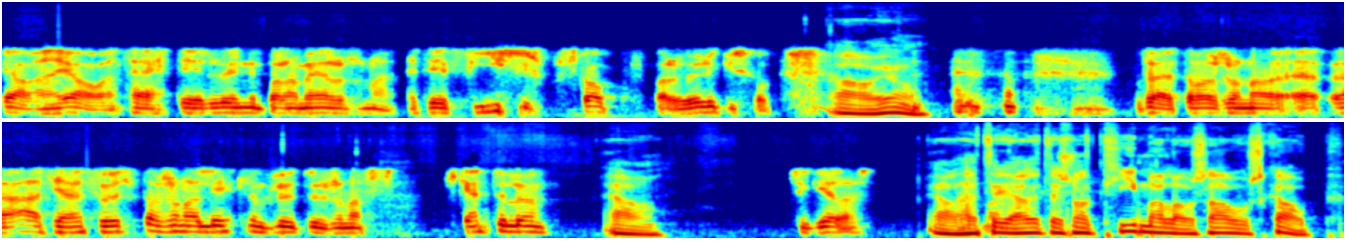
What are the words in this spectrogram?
Já, en, já, en þetta er raunin bara meira svona, þetta er fysisk skáp, bara öryggiskáp. Já, já. þetta var svona, því að það er fullt af svona litlum hlutum, svona skemmtilegum já. sem gerast. Já, þetta, já, þetta er svona tímalás á skáp.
